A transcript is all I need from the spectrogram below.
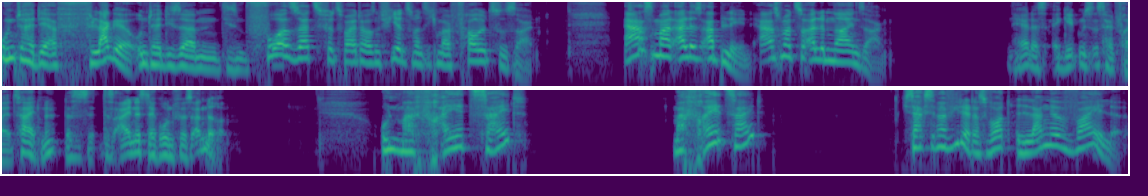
unter der Flagge, unter diesem, diesem Vorsatz für 2024 mal faul zu sein. Erstmal alles ablehnen, erstmal zu allem Nein sagen. Naja, das Ergebnis ist halt freie Zeit, ne? Das, ist, das eine ist der Grund fürs andere. Und mal freie Zeit? Mal freie Zeit? Ich sag's immer wieder, das Wort Langeweile,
